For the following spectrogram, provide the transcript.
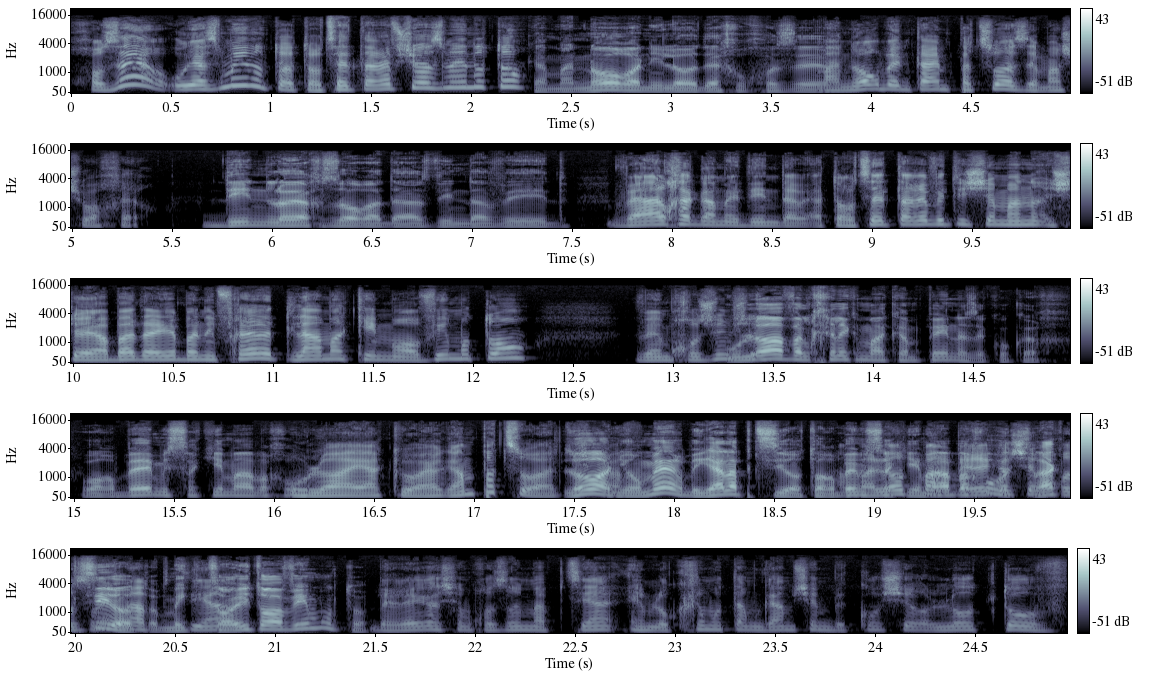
חוזר, הוא יזמין אותו. אתה רוצה להתערב שהוא יזמין אותו? גם מנור, אני לא יודע איך הוא חוזר. מנור בינתיים פצוע, זה משהו אחר. דין לא יחזור עד אז, דין דוד. והיה לך גם את דין דוד. אתה רוצה להתערב איתי שמנ... שעבדה יהיה בנבחרת? למה? כי הם אוהבים אותו, והם חושבים הוא לא אבל חלק מהקמפיין הזה כל כך. הוא הרבה משחקים היה בחוץ. הוא לא היה, כי הוא היה גם פצוע. לא. אני אומר, בגלל הפציעות, הוא הרבה עוד משחקים פעם, היה ברגע בחוץ. שהם רק פציעות, מקצועית אוהבים אותו. ברגע שהם חוזרים מהפציעה, הם לוקחים אותם גם שהם בכושר לא טוב.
